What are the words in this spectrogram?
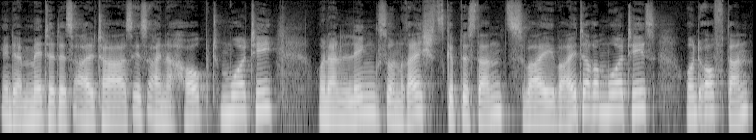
In der Mitte des Altars ist eine Hauptmurti und dann links und rechts gibt es dann zwei weitere Murtis und oft dann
